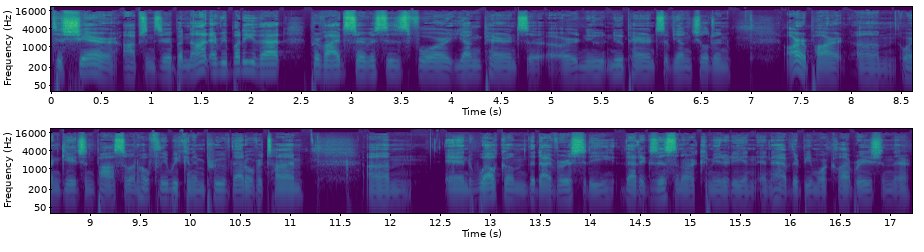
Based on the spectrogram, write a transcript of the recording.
to share options here. But not everybody that provides services for young parents uh, or new new parents of young children are a part um, or engaged in Paso, and hopefully we can improve that over time. Um, and welcome the diversity that exists in our community and, and have there be more collaboration there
